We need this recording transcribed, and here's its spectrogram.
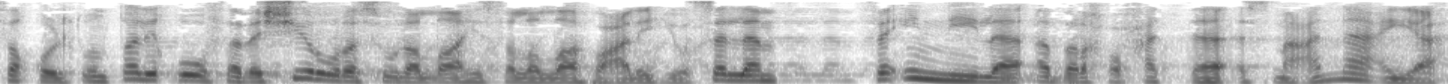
فقلت انطلقوا فبشروا رسول الله صلى الله عليه وسلم فإني لا أبرح حتى أسمع الناعية.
